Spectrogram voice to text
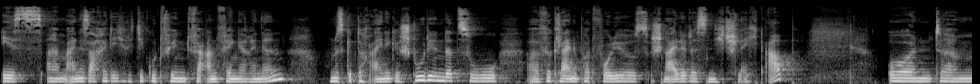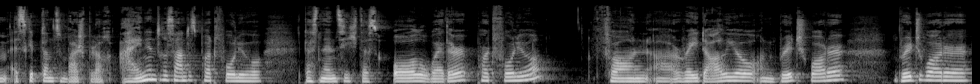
ist ähm, eine Sache, die ich richtig gut finde für Anfängerinnen. Und es gibt auch einige Studien dazu. Äh, für kleine Portfolios schneidet es nicht schlecht ab. Und ähm, es gibt dann zum Beispiel auch ein interessantes Portfolio, das nennt sich das All-Weather-Portfolio von äh, Ray Dalio und Bridgewater. Bridgewater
